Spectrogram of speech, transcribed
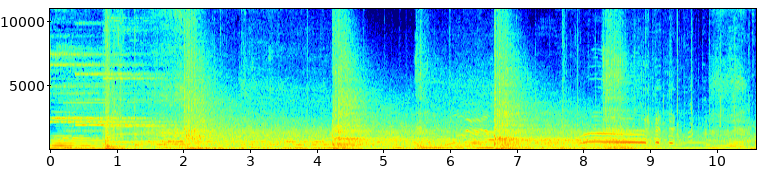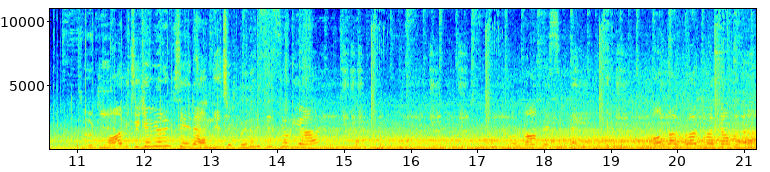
iyi. Abi çekemiyorum ki şeyden. Sen niye çek? Böyle bir ses yok ya. Allah affetsin de. Allah kulak kulak kalmadı ha.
